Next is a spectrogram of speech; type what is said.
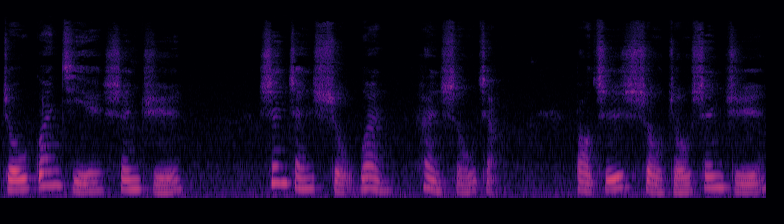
肘关节伸直，伸展手腕和手掌，保持手肘伸直，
